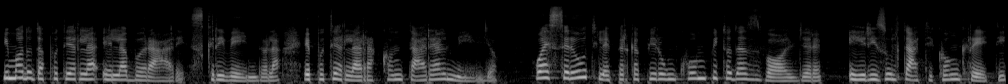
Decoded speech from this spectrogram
in modo da poterla elaborare, scrivendola e poterla raccontare al meglio, o essere utile per capire un compito da svolgere e i risultati concreti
